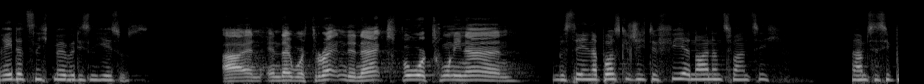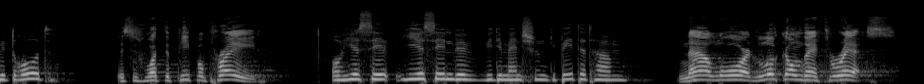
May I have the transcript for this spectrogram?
redet nicht mehr über diesen Jesus. Uh, and, and they were threatened in Acts 4.29. Und wir sehen in Apostelgeschichte 4, 29, da haben sie sie bedroht. This is what the people prayed. Oh, hier, se hier sehen wir, wie die Menschen gebetet haben. Now, Lord, look on their threats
